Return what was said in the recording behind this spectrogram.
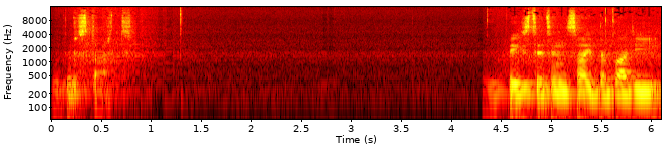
Footer start and paste it inside the body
